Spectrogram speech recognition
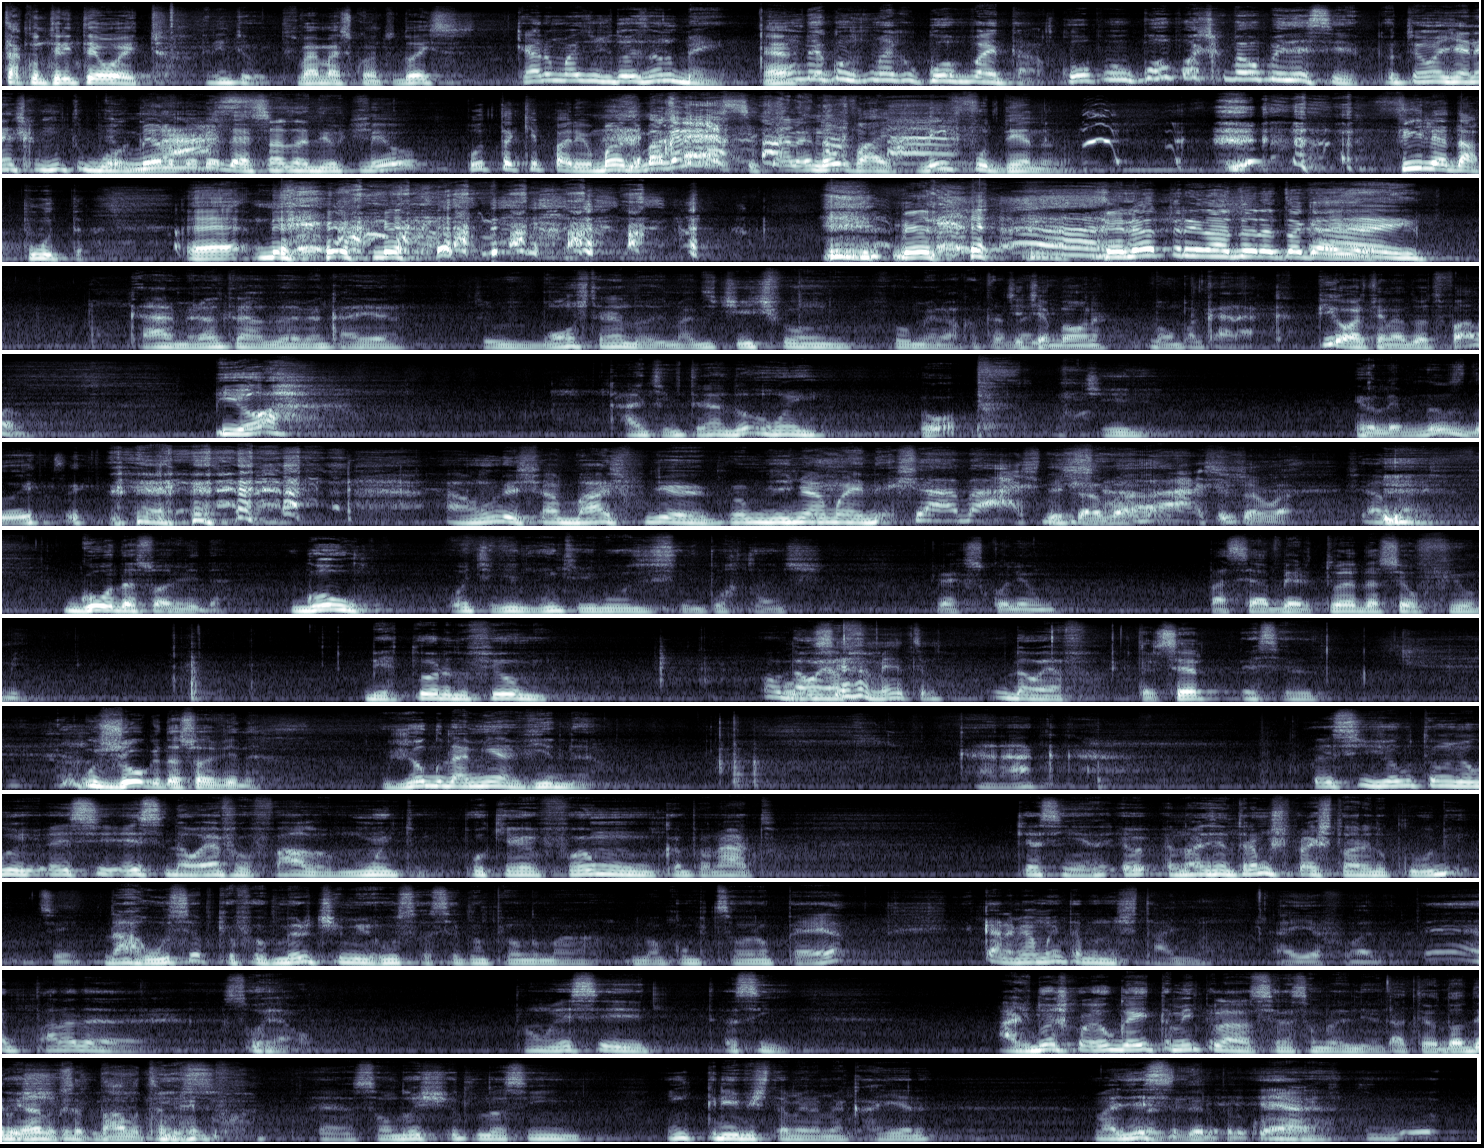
tá com 38. 38. Vai mais quanto? Dois? Quero mais uns dois anos bem. É? Vamos ver como, é que o corpo vai estar. O corpo, o corpo acho que vai obedecer. Eu tenho uma genética muito boa. O meu não me graças obedece. a Deus. Meu, puta que pariu. Mano, emagrece! Cara, não vai. Nem fudendo. Filha da puta. É, me- me- melhor, melhor treinador da tua carreira. Ai. Cara, melhor treinador da minha carreira. Tive bons treinadores, mas o Tite foi, um- foi o melhor que eu trabalhei. Tite é bom, né? Bom pra caraca. Pior treinador, tu fala? não? Pior? Cara, tive treinador ruim. Opa, Tive. eu lembro dos dois. Ah, vamos deixar baixo, porque, como diz minha mãe, deixa abaixo, deixa, Deixa abaixo, abaixo. deixa abaixo. Deixa abaixo. Gol da sua vida. Gol. Eu tive muitos gols assim, importantes. Tiver que escolher um. Pra ser a abertura do seu filme. Abertura do filme. Ou da UEFA. encerramento, né? O da UEFA. Terceiro. Terceiro. O jogo da sua vida. Jogo da minha vida. Caraca, cara. Esse jogo tem um jogo. Esse, esse da UEFA eu falo muito, porque foi um campeonato que, assim, eu- nós entramos para a história do clube, Sim. da Rússia, porque foi o primeiro time russo a ser campeão de uma, de uma competição europeia. E, cara, minha mãe tava no estádio, mano. Aí é foda. É parada surreal. Então, esse, assim. As duas. Eu ganhei também pela seleção brasileira. Ah, tem o do Adriano, Dois que você títulos, tava também. É, são dois títulos, assim, incríveis também na minha carreira. Mas esse. Brasileiro pelo É.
